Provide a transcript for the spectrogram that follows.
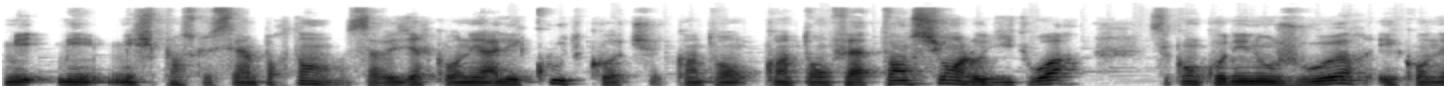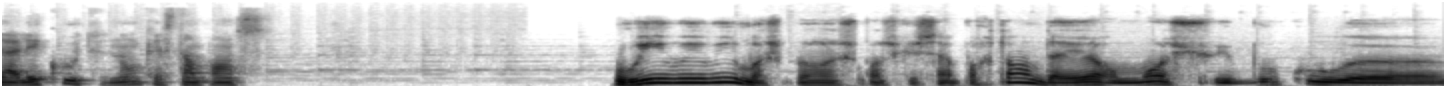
Mais, je pense que c'est important. Ça veut dire qu'on est à l'écoute, coach. Quand on, fait attention à l'auditoire, c'est qu'on connaît nos joueurs et qu'on est à l'écoute, non Qu'est-ce que tu en penses? Oui, oui, oui. Moi, je pense, je pense que c'est important. D'ailleurs, moi, je suis beaucoup. Euh,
